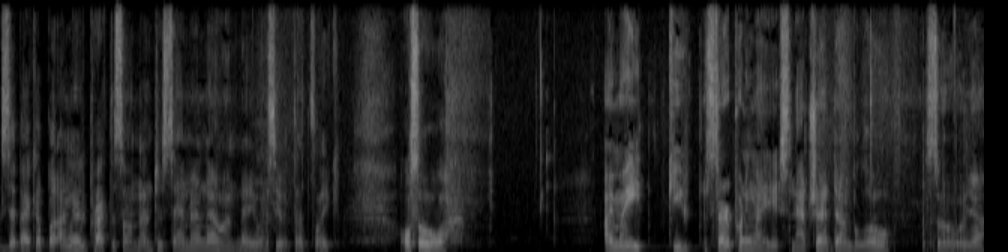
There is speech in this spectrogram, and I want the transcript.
set back up, but I'm going to practice on Enter Sandman now, and I want to see what that's like. Also, I might keep start putting my Snapchat down below. So yeah.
